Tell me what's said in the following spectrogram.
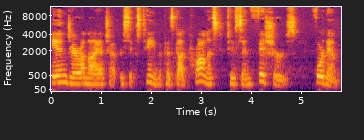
in Jeremiah chapter 16 because God promised to send fishers for them.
